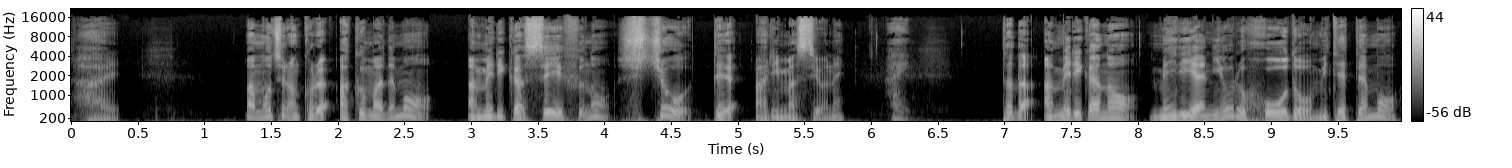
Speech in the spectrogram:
はい。まあもちろんこれはあくまでもアメリカ政府の主張でありますよね。はい。ただアメリカのメディアによる報道を見てても、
